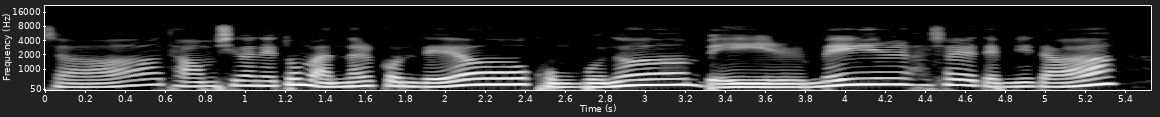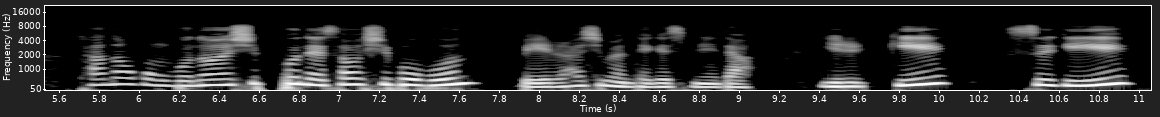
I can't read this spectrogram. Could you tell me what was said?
자, 다음 시간에 또 만날 건데요. 공부는 매일매일 하셔야 됩니다. 단어 공부는 10분에서 15분 매일 하시면 되겠습니다. 읽기, 쓰기,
